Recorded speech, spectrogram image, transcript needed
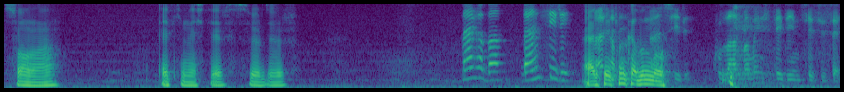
Sonra etkinleştir, sürdür. Merhaba, ben Siri. Erkek mi Merhaba, kadın mı ben olsun? Siri. Kullanmamı istediğin sesi seç.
